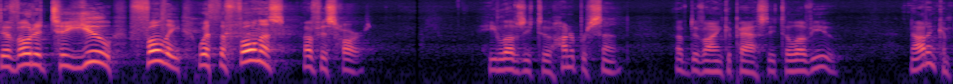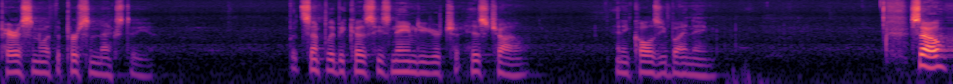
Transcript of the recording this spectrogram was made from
devoted to you fully with the fullness of His heart. He loves you to 100% of divine capacity to love you, not in comparison with the person next to you, but simply because He's named you ch- His child and He calls you by name. So,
